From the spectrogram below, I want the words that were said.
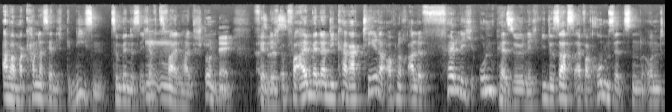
Aber man kann das ja nicht genießen, zumindest nicht auf zweieinhalb Stunden, nee, also finde ich. Und vor allem, wenn dann die Charaktere auch noch alle völlig unpersönlich, wie du sagst, einfach rumsitzen und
